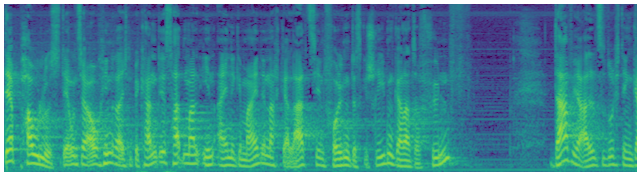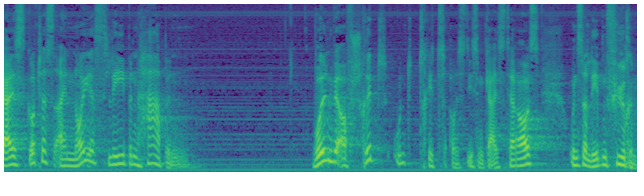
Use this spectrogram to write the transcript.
Der Paulus, der uns ja auch hinreichend bekannt ist, hat mal in eine Gemeinde nach Galatien Folgendes geschrieben, Galater 5. Da wir also durch den Geist Gottes ein neues Leben haben, wollen wir auf Schritt und Tritt aus diesem Geist heraus unser Leben führen.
